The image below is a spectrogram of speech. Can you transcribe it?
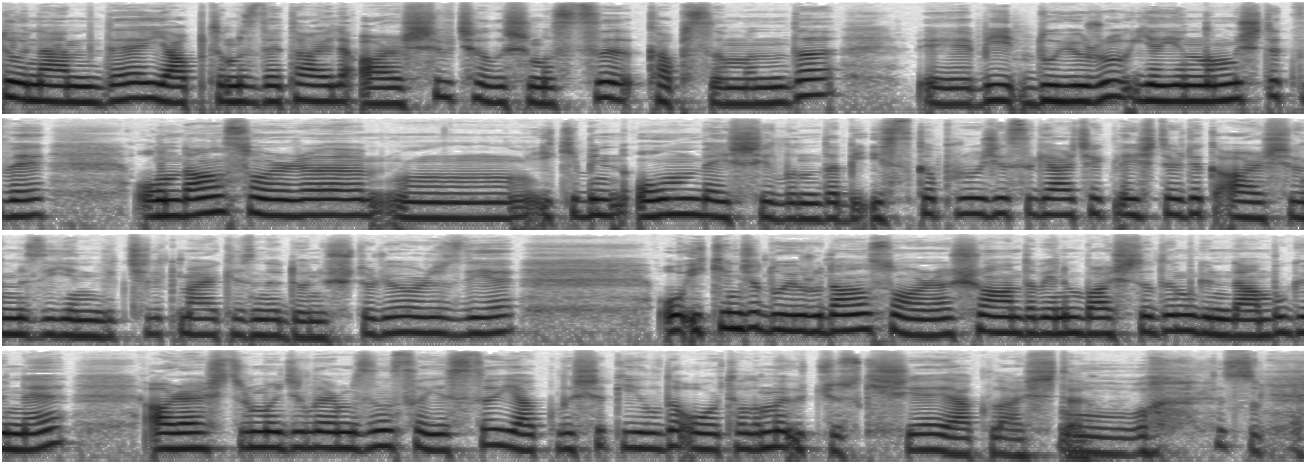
dönemde yaptığımız detaylı arşiv çalışması kapsamında e, bir duyuru yayınlamıştık ve ondan sonra 2015 yılında bir İSKA projesi gerçekleştirdik. Arşivimizi yenilikçilik merkezine dönüştürüyoruz diye. O ikinci duyurudan sonra şu anda benim başladığım günden bugüne araştırmacılarımızın sayısı yaklaşık yılda ortalama 300 kişiye yaklaştı. Oo, süper.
